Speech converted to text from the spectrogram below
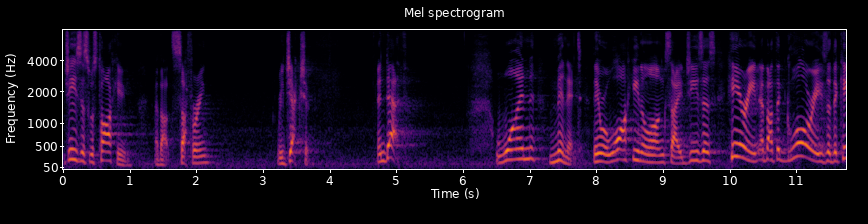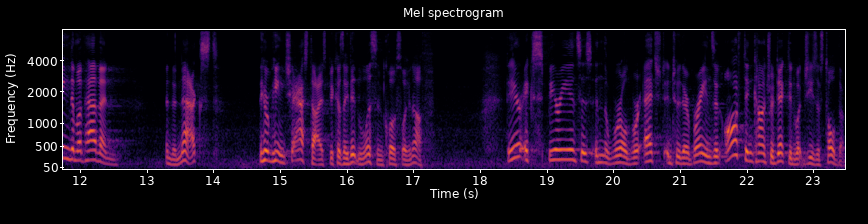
Jesus was talking about suffering, rejection, and death. One minute, they were walking alongside Jesus, hearing about the glories of the kingdom of heaven. And the next, they were being chastised because they didn't listen closely enough. Their experiences in the world were etched into their brains and often contradicted what Jesus told them.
